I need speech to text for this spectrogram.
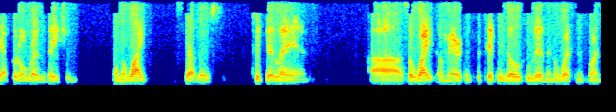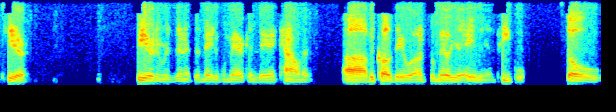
got put on reservations, and the white settlers took their land. Uh, so white Americans, particularly those who lived in the western frontier, feared and resented the Native Americans they encountered uh, because they were unfamiliar alien people. So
